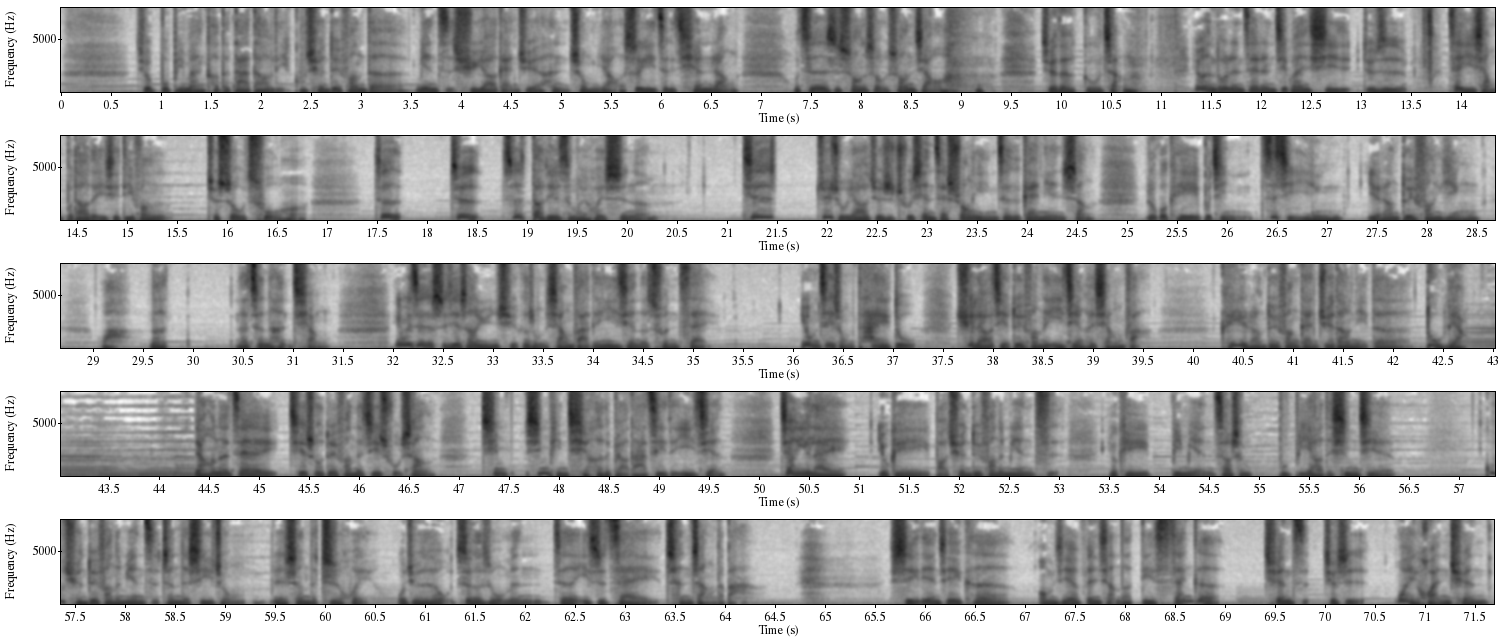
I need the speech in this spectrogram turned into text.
就不必满口的大道理，顾全对方的面子需要，感觉很重要。所以这个谦让，我真的是双手双脚 觉得鼓掌。因为很多人在人际关系，就是在意想不到的一些地方就受挫哈，这、这、这到底是怎么一回事呢？其实最主要就是出现在双赢这个概念上。如果可以不仅自己赢，也让对方赢，哇，那那真的很强。因为这个世界上允许各种想法跟意见的存在，用这种态度去了解对方的意见和想法，可以让对方感觉到你的度量。然后呢，在接受对方的基础上，心心平气和的表达自己的意见，这样一来，又可以保全对方的面子，又可以避免造成不必要的心结。顾全对方的面子，真的是一种人生的智慧。我觉得这个是我们真的一直在成长的吧。十一点这一刻，我们今天分享到第三个圈子，就是外环圈。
